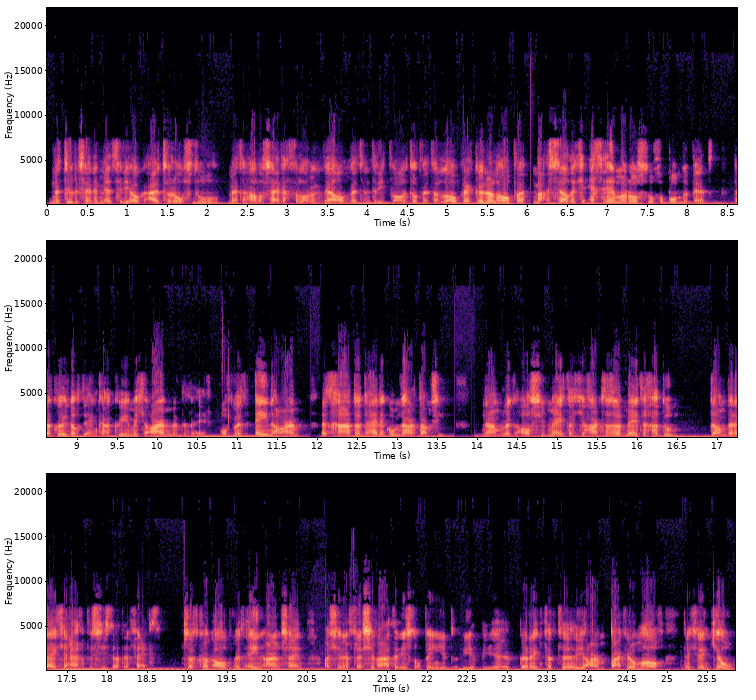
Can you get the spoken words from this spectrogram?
Natuurlijk zijn er mensen die ook uit de rolstoel met een halfzijdige verlamming wel met een driepoot of met een loper kunnen lopen. Maar stel dat je echt helemaal rolstoelgebonden bent, dan kun je nog denken aan kun je met je armen bewegen of met één arm. Het gaat uiteindelijk om de hartactie. Namelijk als je merkt dat je hart het meten gaat doen, dan bereik je eigenlijk precies dat effect. Dus dat kan ook met één arm zijn. Als je een flesje water instopt en je, je, je brengt het, uh, je arm een paar keer omhoog. Dat je denkt, yo,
